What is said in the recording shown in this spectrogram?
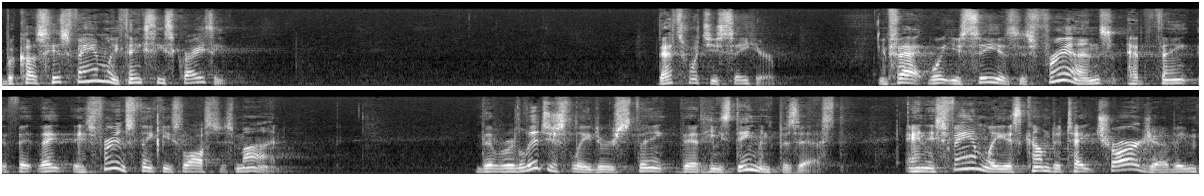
because his family thinks he's crazy. That's what you see here. In fact, what you see is his friends have think they, his friends think he's lost his mind. The religious leaders think that he's demon possessed, and his family has come to take charge of him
